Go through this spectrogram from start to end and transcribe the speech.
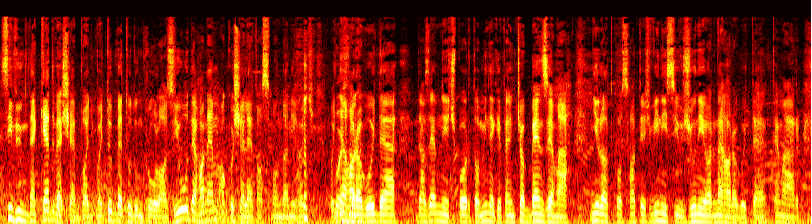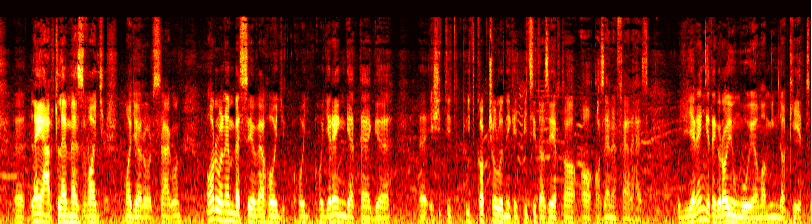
szívünknek kedvesebb, vagy, vagy többet tudunk róla, az jó, de ha nem, akkor se lehet azt mondani, hogy, hogy ne haragudj, de, de az M4 sporton mindenképpen csak Benzema nyilatkozhat, és Vinicius Junior ne haragudj, te, te már lejárt lemez vagy Magyarországon. Arról nem beszélve, hogy, hogy, hogy rengeteg és itt, itt, itt kapcsolódnék egy picit azért a, a, az NFL-hez, hogy ugye rengeteg rajongója van mind a két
